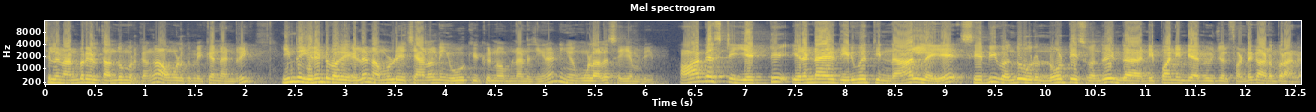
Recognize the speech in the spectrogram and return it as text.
சில நண்பர்கள் தந்தும் இருக்காங்க அவங்களுக்கு மிக்க நன்றி. இந்த இரண்டு வகைகளில் நம்மளுடைய சேனல் நீங்கள் ஊக்கிக்கணும் அப்படின்னு நினச்சிங்கன்னா நீங்கள் உங்களால் செய்ய முடியும். ஆகஸ்ட் எட்டு இரண்டாயிரத்தி இருபத்தி நாலுலேயே செபி வந்து ஒரு நோட்டீஸ் வந்து இந்த நிப்பான் இந்தியா மியூச்சுவல் ஃபண்டுக்கு அனுப்புகிறாங்க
